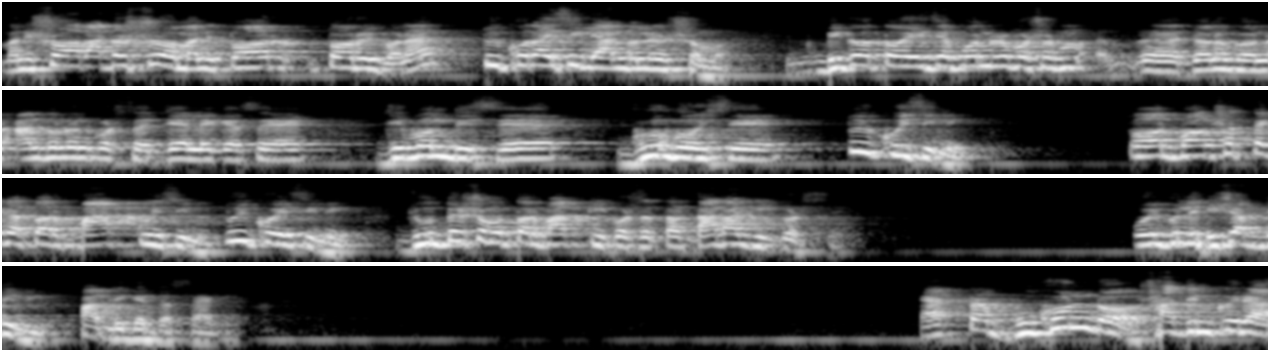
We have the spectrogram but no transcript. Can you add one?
মানে সব আদর্শ মানে তোর তোর হইব না? তুই কোথায় ছিলি আন্দোলনের সময়? বিগত এই যে পনেরো বছর জনগণ আন্দোলন করছে, জেলে গেছে, জীবন দিছে, ঘুম হইছে, তুই কইছিলি তোর বংশের থেকে তোর বাপ কইছিল তুই কইছিলি যুদ্ধের সময় তোর বাপ কি করছে? তোর দাদা কি করছে? ওইগুলি হিসাব দিবি পাবলিকের কাছে আগে। একটা ভূখণ্ড স্বাধীন কইরা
